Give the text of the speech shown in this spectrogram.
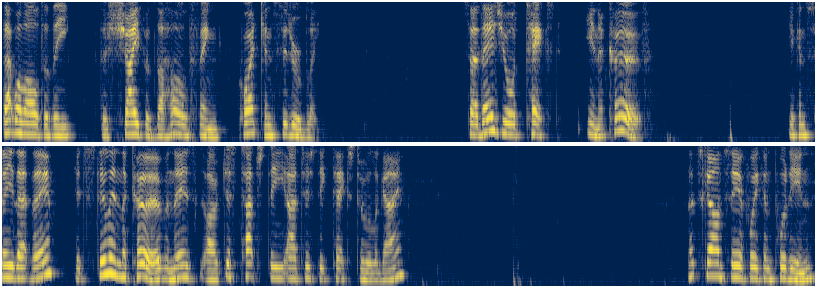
that will alter the, the shape of the whole thing quite considerably. So there's your text in a curve. You can see that there. It's still in the curve and there's I've just touched the artistic text tool again. Let's go and see if we can put in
